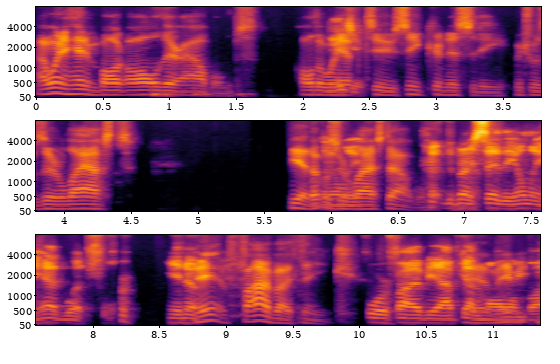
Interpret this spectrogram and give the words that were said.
I went ahead and bought all their albums, all the way Did up to Synchronicity, which was their last. Yeah, that They was their last album. Did I say they only had what four? You know, They five, I think. four or five. Yeah, I've got Yeah, them all maybe, on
